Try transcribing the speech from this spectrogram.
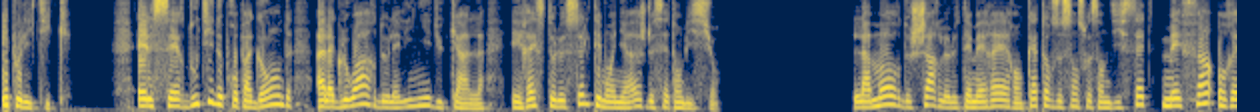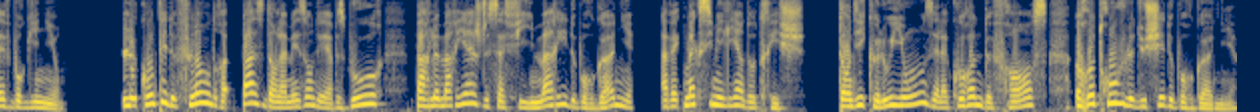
et politiques. Elle sert d'outil de propagande à la gloire de la lignée ducale et reste le seul témoignage de cette ambition. La mort de Charles le Téméraire en 1477 met fin au rêve bourguignon. Le comté de Flandre passe dans la maison des Habsbourg par le mariage de sa fille Marie de Bourgogne avec Maximilien d'Autriche, tandis que Louis XI et la couronne de France retrouvent le duché de Bourgogne.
